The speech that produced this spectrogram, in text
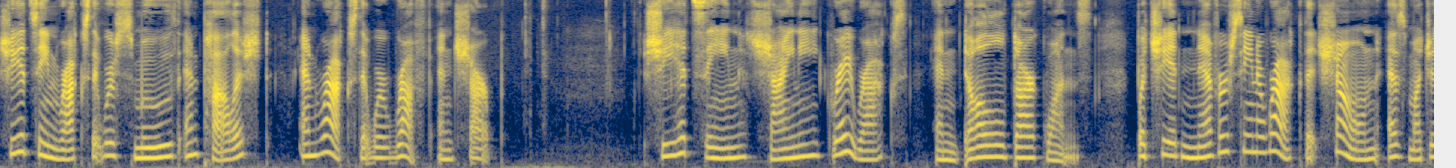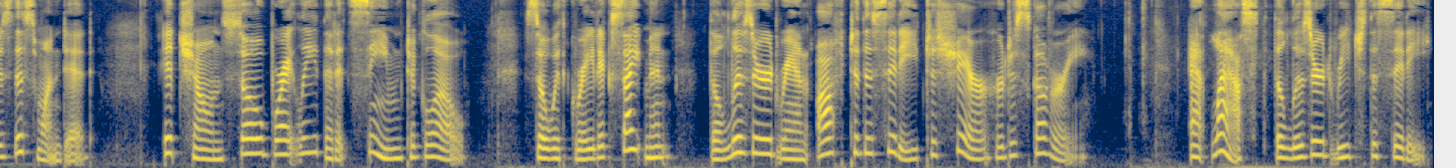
She had seen rocks that were smooth and polished, and rocks that were rough and sharp. She had seen shiny gray rocks and dull dark ones, but she had never seen a rock that shone as much as this one did. It shone so brightly that it seemed to glow. So, with great excitement, the lizard ran off to the city to share her discovery. At last, the lizard reached the city.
